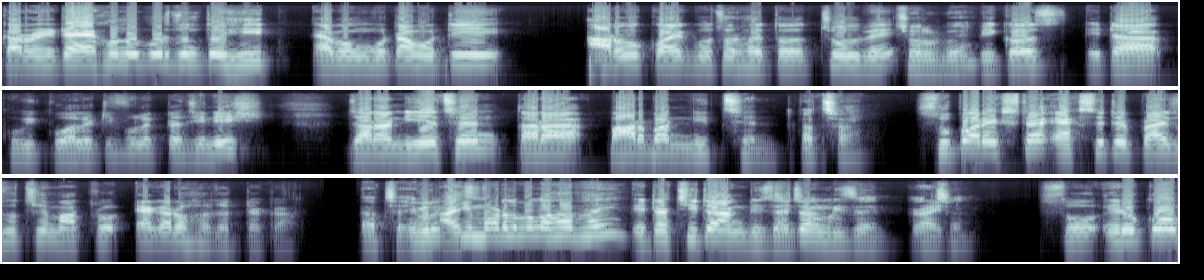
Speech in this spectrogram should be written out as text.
কারণ এটা এখনও পর্যন্ত হিট এবং মোটামুটি আরও কয়েক বছর হয়তো চলবে। চলবে। বিকজ এটা খুবই কোয়ালিটিফুল একটা জিনিস। যারা নিয়েছেন তারা বারবার নিচ্ছেন। আচ্ছা। সুপার এক্সট্রা এক সেটের প্রাইস হচ্ছে মাত্র এগারো হাজার টাকা। আচ্ছা এগুলো কি মডেল বলা হয় ভাই? এটা চিটাং ডিজাইন চিটাং ডিজাইন. আচ্ছা। সো এরকম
